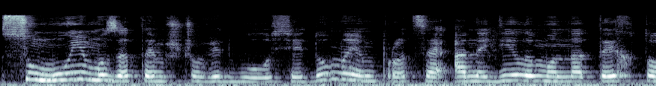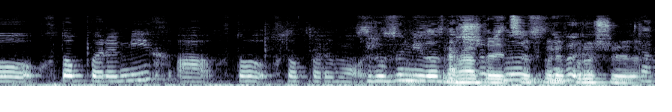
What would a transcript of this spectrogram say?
сумуємо за тим, що відбулося, і думаємо про це, а не ділимо на тих, хто, хто переміг, а хто, хто переможе. Зрозуміло, значить, щоб перепрошую, Так.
